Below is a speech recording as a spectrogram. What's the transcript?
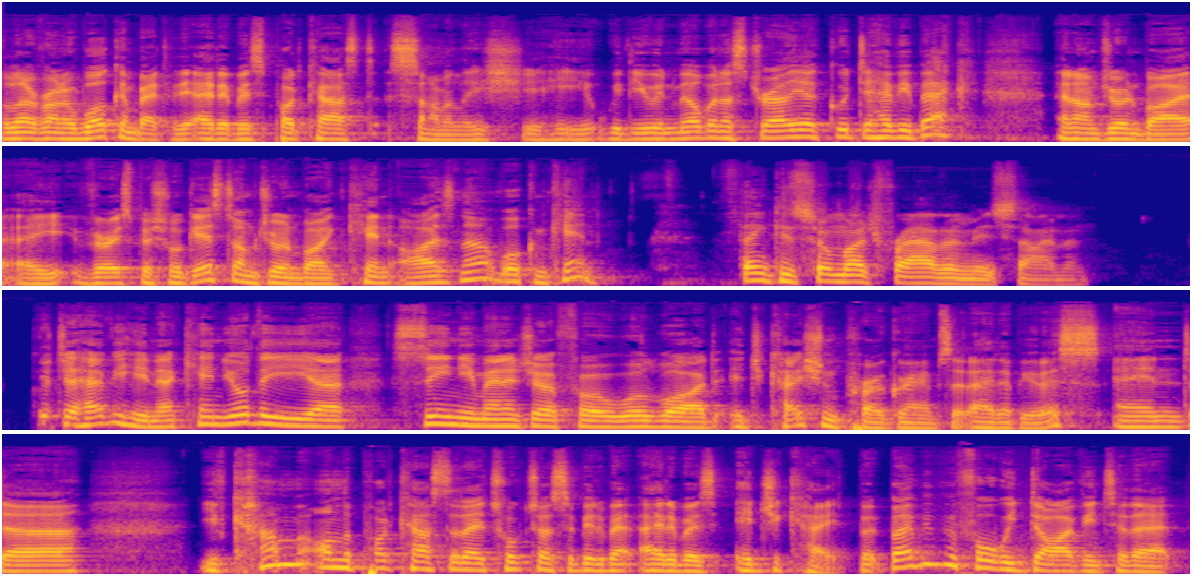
Hello, everyone, and welcome back to the AWS podcast. Simon Elisha here with you in Melbourne, Australia. Good to have you back. And I'm joined by a very special guest. I'm joined by Ken Eisner. Welcome, Ken. Thank you so much for having me, Simon. Good to have you here. Now, Ken, you're the uh, Senior Manager for Worldwide Education Programs at AWS. And uh, you've come on the podcast today to talk to us a bit about AWS Educate. But maybe before we dive into that,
